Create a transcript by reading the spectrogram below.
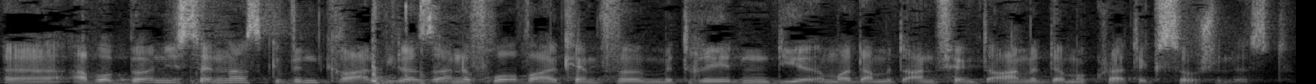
Äh, aber Bernie Sanders gewinnt gerade wieder seine Vorwahlkämpfe mit Reden, die er immer damit anfängt, I'm a Democratic Socialist.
